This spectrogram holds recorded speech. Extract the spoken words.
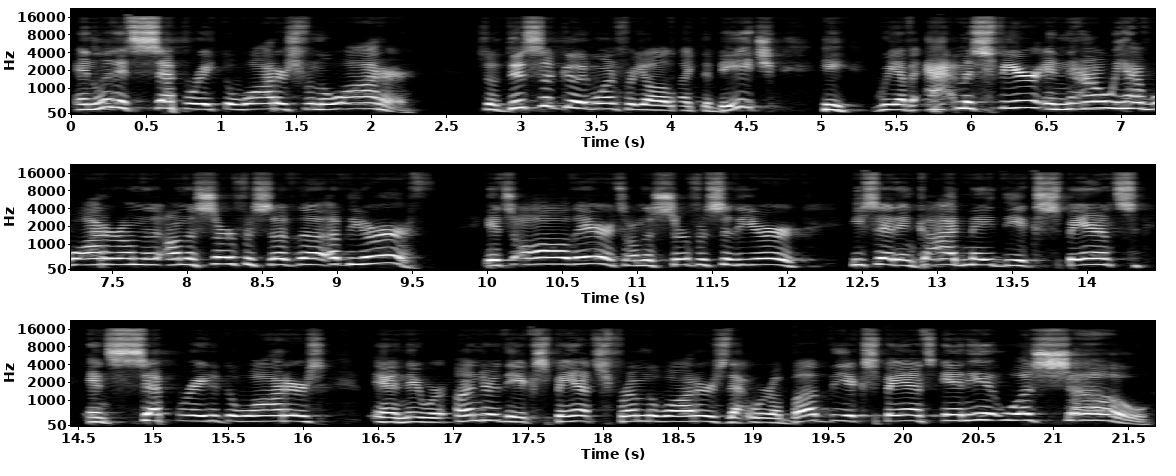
and let it separate the waters from the water. So this is a good one for y'all like the beach. He, we have atmosphere, and now we have water on the, on the surface of the, of the earth. It's all there. It's on the surface of the earth. He said, and God made the expanse and separated the waters and they were under the expanse from the waters that were above the expanse, and it was so.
